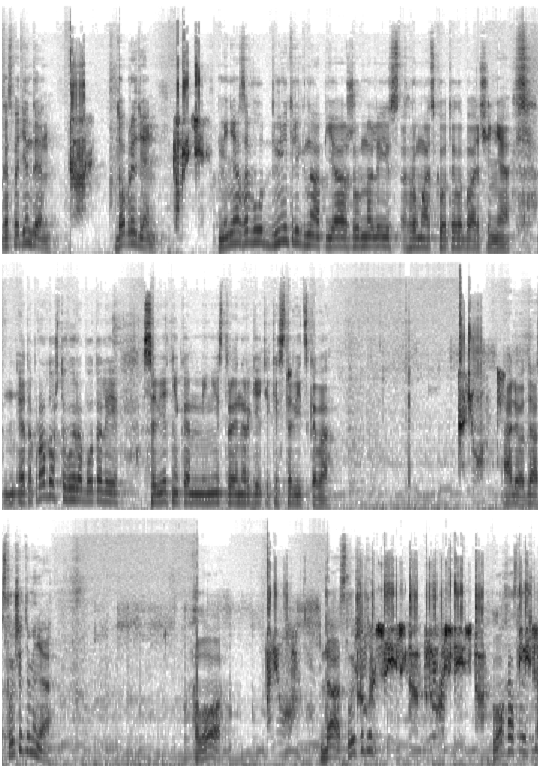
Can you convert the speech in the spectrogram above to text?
Господин Дэн. Да. Добрый день. Добрый день. Меня зовут Дмитрий Гнап, я журналист громадского телебачення. Это правда, что вы работали советником министра энергетики Ставицкого? Алло. Алло, да, слышите меня? Алло, Алло. да, слышите? слышно. Плохо слышно. Плохо слышно?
